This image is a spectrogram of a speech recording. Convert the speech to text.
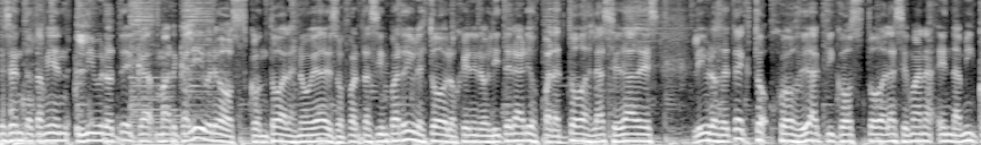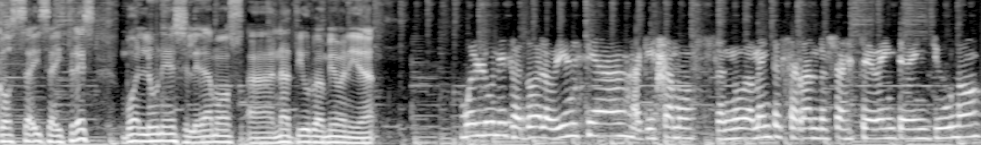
Presenta también Libroteca Marca Libros, con todas las novedades, ofertas imperdibles, todos los géneros literarios para todas las edades, libros de texto, juegos didácticos, toda la semana en D'Amico 663. Buen lunes, le damos a Nati Urban, bienvenida. Buen lunes a toda la audiencia. Aquí estamos nuevamente cerrando ya este 2021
